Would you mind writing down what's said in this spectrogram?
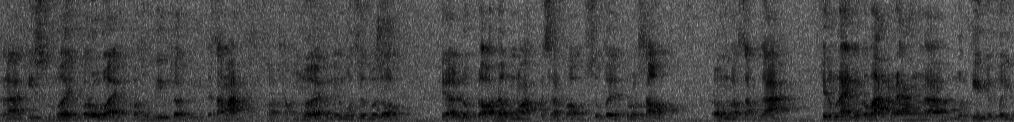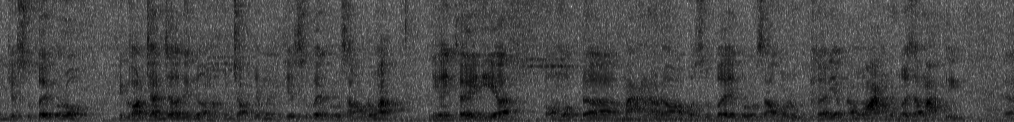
là khi Surface Pro 7 có thông tin chuẩn bị ra mắt vào tháng 10 tháng 11 dương vừa rồi thì là lúc đó đồng loạt các sản phẩm Surface Pro 6 đồng loạt giảm giá. Thì lúc này nếu các bạn đang à, muốn tìm cho mình chiếc Surface Pro thì còn chần chờ gì nữa mà không chọn cho mình chiếc Surface Pro 6 đúng không? Ạ như anh thấy thì à, có một uh, mã nào đó của Surface Pro 6 lúc thời điểm năm ngoái lúc mới ra mắt thì uh,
